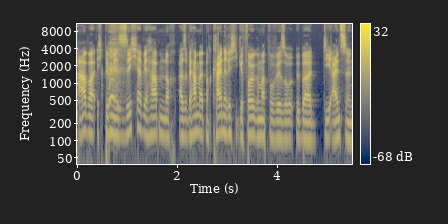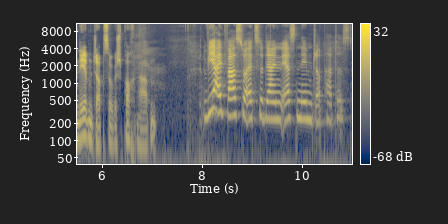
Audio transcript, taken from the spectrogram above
Aber ich bin mir sicher, wir haben noch, also wir haben halt noch keine richtige Folge gemacht, wo wir so über die einzelnen Nebenjobs so gesprochen haben. Wie alt warst du, als du deinen ersten Nebenjob hattest?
